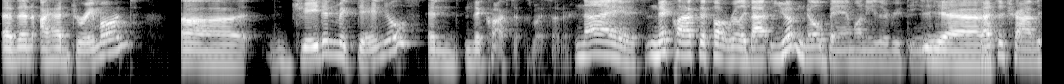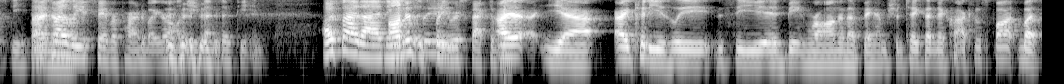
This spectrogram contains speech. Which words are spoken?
and then I had Draymond, uh, Jaden McDaniels, and Nick Claxton as my center. Nice. Nick Claxton felt really bad. You have no Bam on either of your teams. Yeah. That's a travesty. That's my least favorite part about your all defensive teams. Outside of that, I think it's- Honestly, it's, pretty respectable. I yeah, I could easily see it being wrong and that Bam should take that Nick Claxton spot, but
